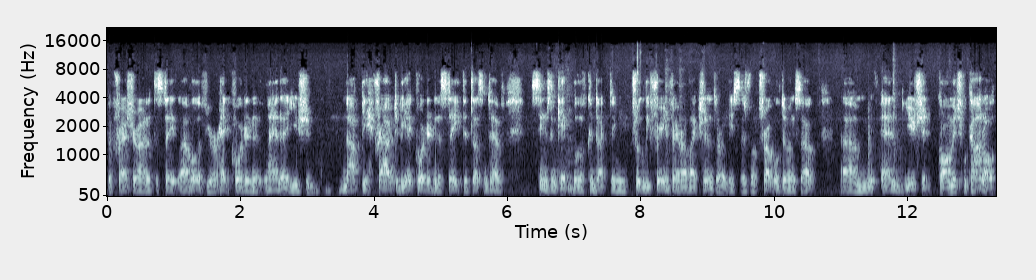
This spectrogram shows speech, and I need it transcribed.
put pressure on at the state level. If you're headquartered in Atlanta, you should not be proud to be headquartered in a state that doesn't have, seems incapable of conducting truly free and fair elections, or at least has real trouble doing so. Um, and you should call Mitch McConnell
